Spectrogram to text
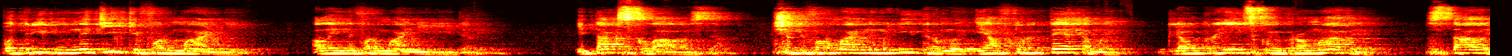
потрібні не тільки формальні, але й неформальні лідери. І так склалося, що неформальними лідерами і авторитетами для української громади стали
